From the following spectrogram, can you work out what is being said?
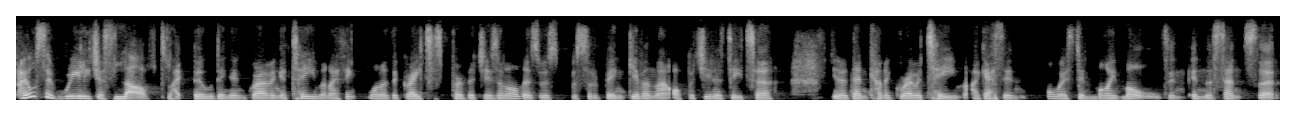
I also really just loved like building and growing a team. And I think one of the greatest privileges and honors was, was sort of being given that opportunity to, you know, then kind of grow a team, I guess, in almost in my mold in, in the sense that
